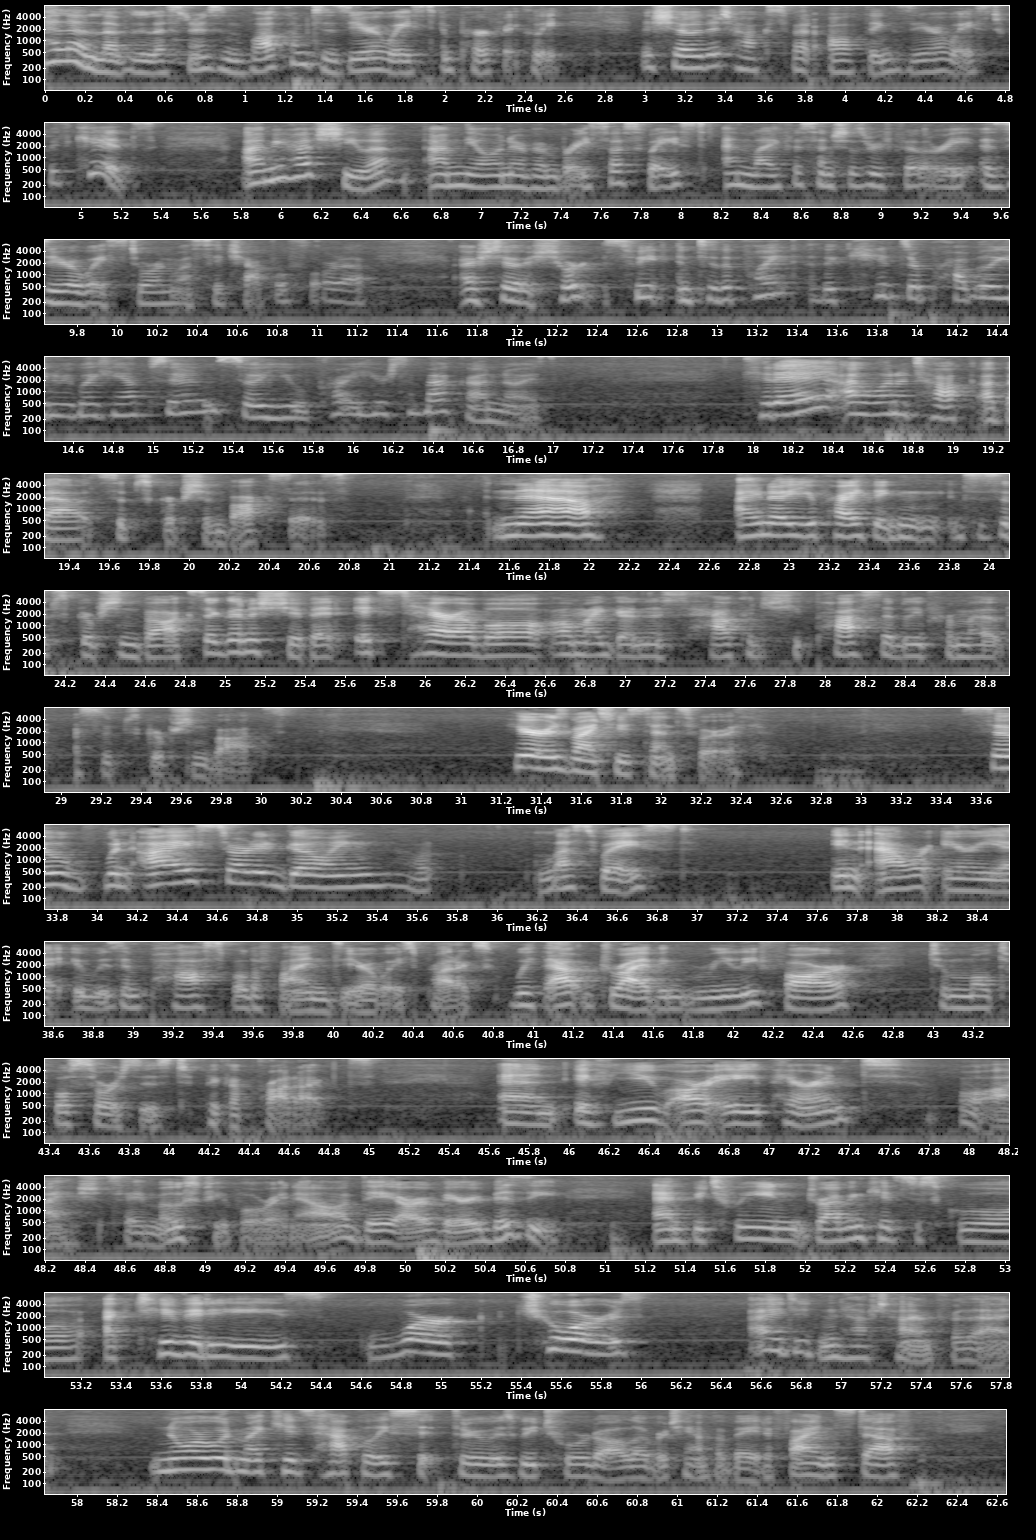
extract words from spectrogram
Hello, lovely listeners, and welcome to Zero Waste Imperfectly, the show that talks about all things zero waste with kids. I'm your host, Sheila. I'm the owner of Embrace Less Waste and Life Essentials Refillery, a zero waste store in Wesley Chapel, Florida. Our show is short, sweet, and to the point. The kids are probably going to be waking up soon, so you'll probably hear some background noise. Today, I want to talk about subscription boxes. Now, I know you're probably thinking it's a subscription box. They're going to ship it. It's terrible. Oh my goodness. How could she possibly promote a subscription box? Here is my two cents worth. So, when I started going less waste in our area, it was impossible to find zero waste products without driving really far to multiple sources to pick up products. And if you are a parent, well, I should say most people right now, they are very busy and between driving kids to school, activities, work, chores, I didn't have time for that. Nor would my kids happily sit through as we toured all over Tampa Bay to find stuff.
